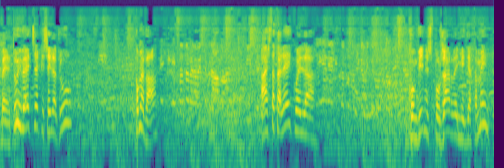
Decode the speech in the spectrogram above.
Bene, tu invece che sei laggiù? Come va? È stata veramente brava. Ah, è stata lei quella? Conviene sposarla immediatamente.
